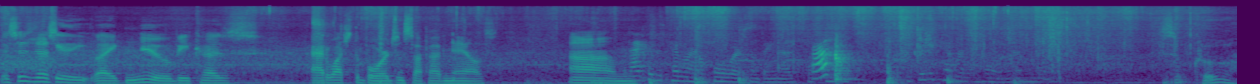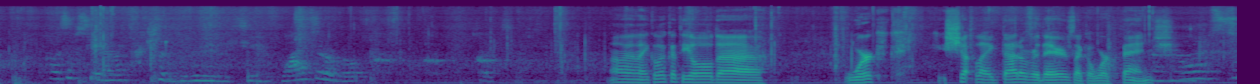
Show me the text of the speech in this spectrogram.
This is just like new because I had to watch the boards and stuff have nails. Um, That could be covering a hole or something. That's Huh? It could be covering a hole. I don't know. so cool. I was so. I'm like, actually, really scared. Why is there a rope? Oh, like look at the old uh, work shut like that over there is like a workbench. Oh, so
